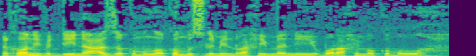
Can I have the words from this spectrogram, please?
Ikhwani fi din, a'azzakumullah kaum muslimin rahimani wa rahimakumullah.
